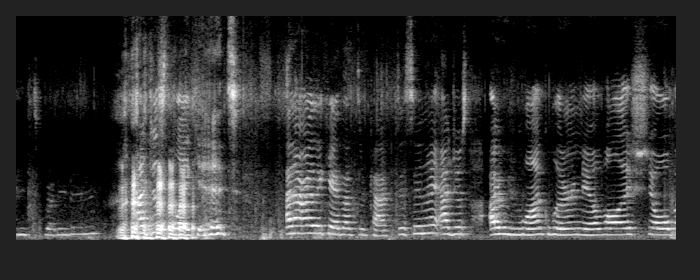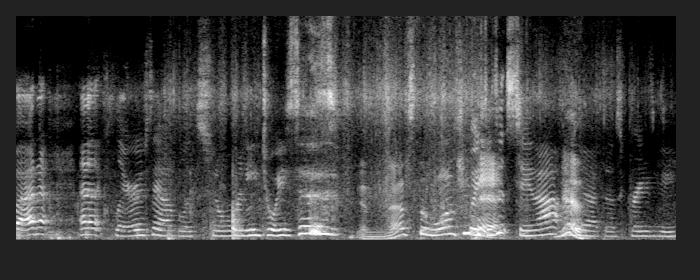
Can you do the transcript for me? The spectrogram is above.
It's funny. I just like it. I don't really care that there's cactus in it. I just I want glitter nail polish so bad, and Claire's they have like so many choices. And that's the one she Wait, does it say that? Yeah. Oh, yeah, it does. Crazy.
